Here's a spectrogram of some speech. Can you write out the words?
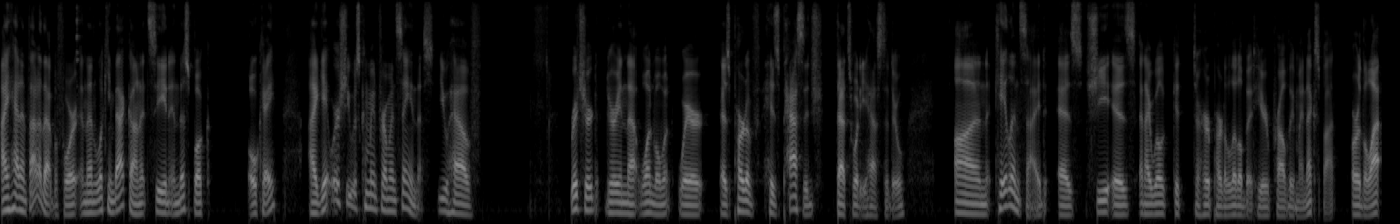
I hadn't thought of that before. And then looking back on it, seeing in this book, okay, I get where she was coming from in saying this. You have Richard during that one moment where, as part of his passage, that's what he has to do. On Kahlan's side, as she is, and I will get to her part a little bit here, probably my next spot, or the la-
